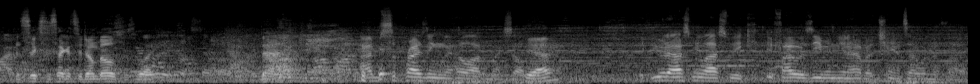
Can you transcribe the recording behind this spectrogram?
and 60 seconds of dumbbells was like bad. I'm surprising the hell out of myself. Yeah? If you had asked me last week if I was even gonna have a chance, I wouldn't have thought.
